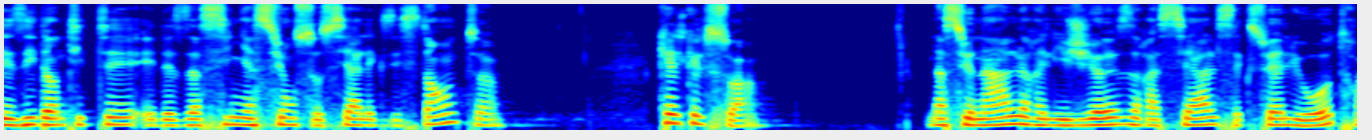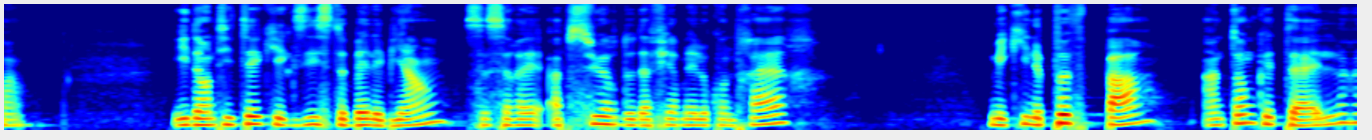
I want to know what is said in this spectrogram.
des identités et des assignations sociales existantes, quelles qu'elles soient, nationales, religieuses, raciales, sexuelles ou autres, identités qui existent bel et bien, ce serait absurde d'affirmer le contraire, mais qui ne peuvent pas, en tant que telles,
